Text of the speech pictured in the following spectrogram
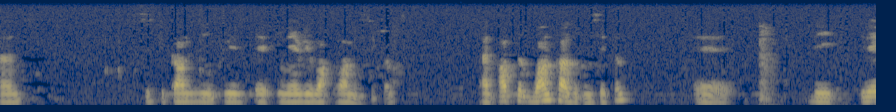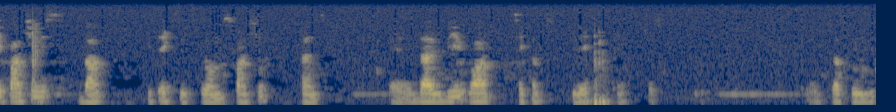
And system count is increased uh, in every one, one millisecond. And after 1000 milliseconds uh, the delay function is done. It exits from this function. And uh, there will be one second delay okay just uh, just do this.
